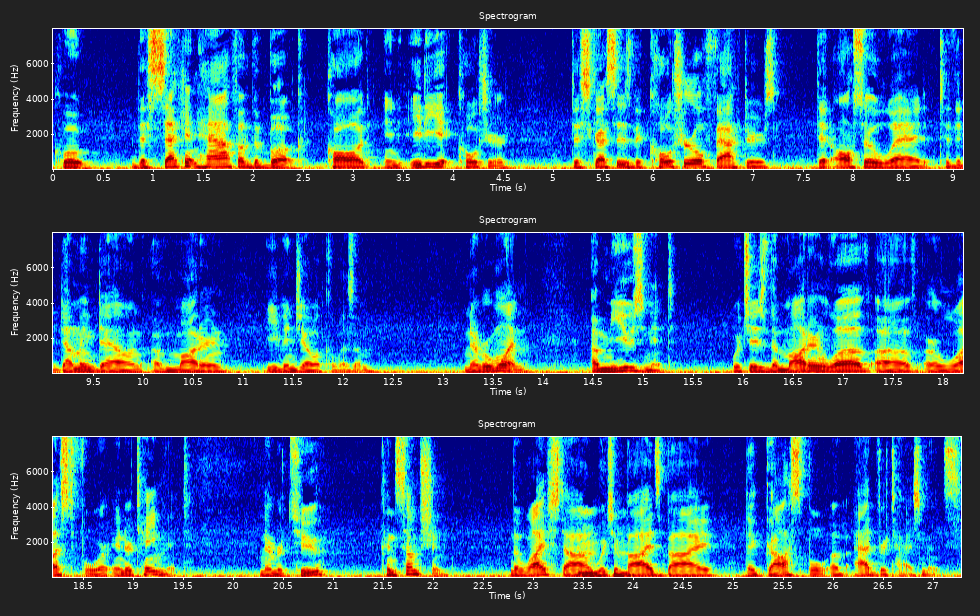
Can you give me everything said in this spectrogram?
Quote, the second half of the book, called An Idiot Culture, discusses the cultural factors that also led to the dumbing down of modern evangelicalism. Number one, amusement, which is the modern love of or lust for entertainment. Number two, consumption, the lifestyle mm-hmm. which abides by the gospel of advertisements.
